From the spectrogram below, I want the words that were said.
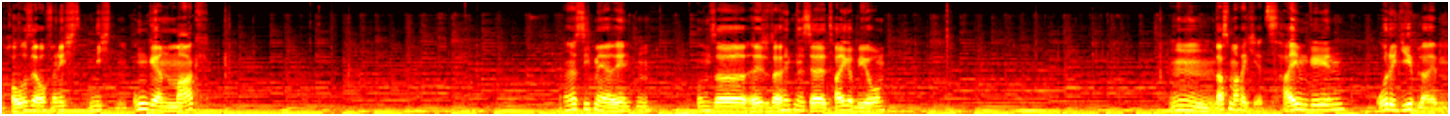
nach Hause, auch wenn ich nicht ungern mag. Das sieht man ja da hinten. Unser, also da hinten ist ja Tiger-Biom. Hm, was mache ich jetzt? Heimgehen oder hier bleiben?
